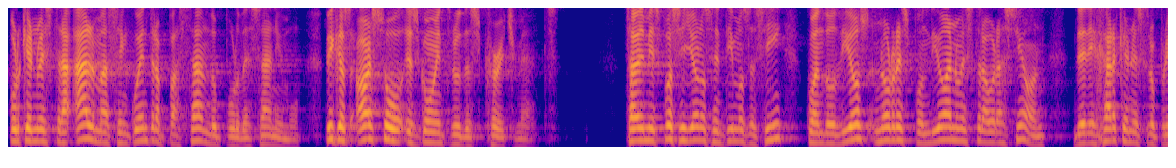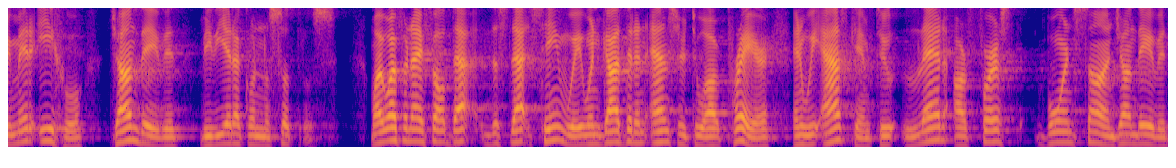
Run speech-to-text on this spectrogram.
porque nuestra alma se encuentra pasando por desánimo. Because our soul is going through discouragement. ¿Sabes? Mi esposa y yo nos sentimos así cuando Dios no respondió a nuestra oración de dejar que nuestro primer hijo, John David, viviera con nosotros. My wife and I felt that, this, that same way when God didn't answer to our prayer and we asked Him to let our firstborn son, John David,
